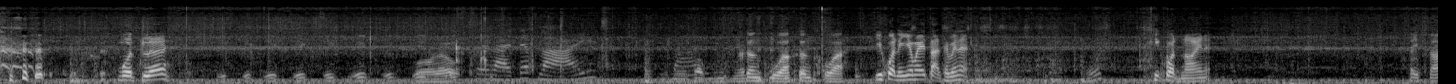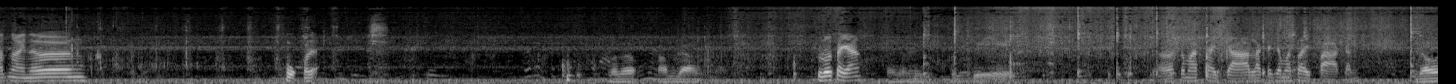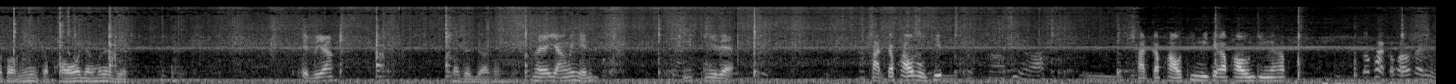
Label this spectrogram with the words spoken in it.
หมดเลยอีกอีกอีกอีกอีกอีกอีกพอแล้วใส่หลายเจ็บหลายชอบกินเครื่องครัวเครื่องครัวกี่ขวดนี้ยังไม่ได้ตัดใช่ไหมเนี่ยกี่ขวดน้อยเนี่ยใส่ซอสหน่อยนึงหกแล้วพอแล้วสามอย่างชูรสใส่ยังใส่ไว้ให้โอเคเดี๋ยวเราจะมาใส่จานแล้วก็จะมาใส่ปากกัน แล้วตอนนี้กะเพรายังไม่ได้เด็ดเห็นไหมยังน่าจะยังนายยังไม่เห็น นี่แหละ ผัดกะเพราหนูทิพย์ผัดกะเพราที่มีแต่กะเพราจริงๆนะครับ ก็ผัดกะเพราใส่หนู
